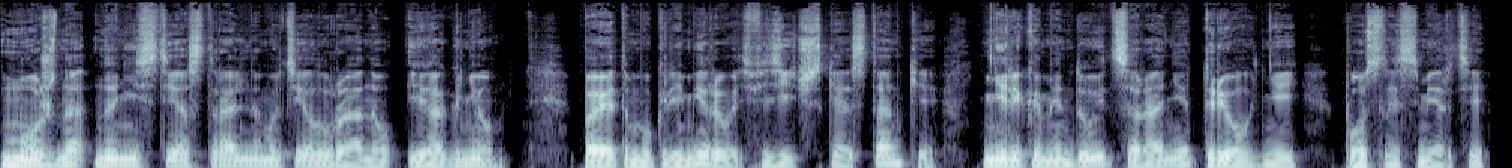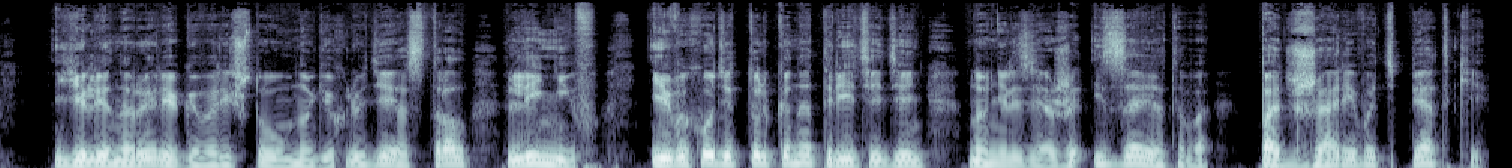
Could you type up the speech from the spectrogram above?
Можно нанести астральному телу рану и огнем, поэтому кремировать физические останки не рекомендуется ранее трех дней после смерти. Елена Рерих говорит, что у многих людей астрал ленив и выходит только на третий день, но нельзя же из-за этого поджаривать пятки.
